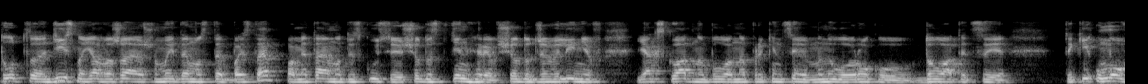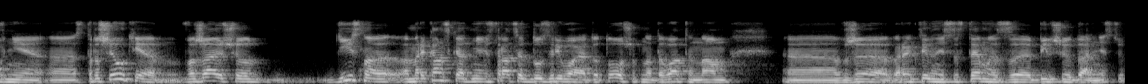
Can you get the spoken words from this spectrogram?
Тут е, дійсно я вважаю, що ми йдемо степ бай степ. Пам'ятаємо дискусію щодо стінгерів, щодо джавелінів, як складно було наприкінці минулого року долати ці такі умовні е, страшилки. Вважаю, що дійсно американська адміністрація дозріває до того, щоб надавати нам е, вже реактивні системи з більшою дальністю.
